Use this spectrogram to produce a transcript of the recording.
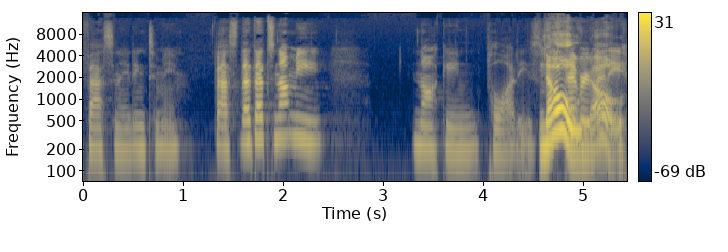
Fascinating to me. Fast. That that's not me knocking Pilates. No, Everybody. no.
